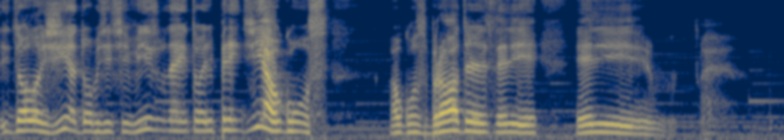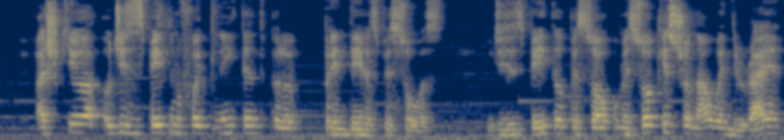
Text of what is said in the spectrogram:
ideologia, do objetivismo, né? Então ele prendia alguns. Alguns brothers, ele. Ele. Acho que o, o desrespeito não foi nem tanto pelo prender as pessoas. O desrespeito, o pessoal começou a questionar o Andy Ryan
